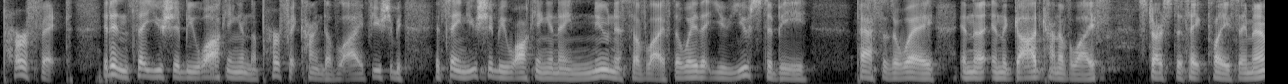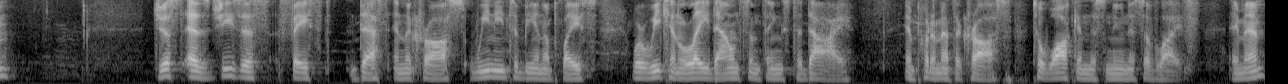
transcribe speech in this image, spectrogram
perfect. It didn't say you should be walking in the perfect kind of life. You should be it's saying you should be walking in a newness of life, the way that you used to be passes away and the, and the God kind of life starts to take place. Amen? Just as Jesus faced death in the cross, we need to be in a place where we can lay down some things to die and put them at the cross to walk in this newness of life. Amen?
